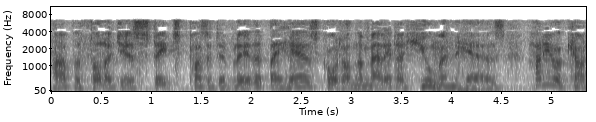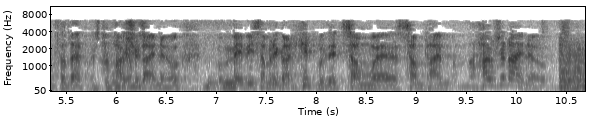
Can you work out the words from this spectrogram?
Our pathologist states positively that the hairs caught on the mallet are human hairs. How do you account for that, Mr. Williams? How should I know? Maybe somebody got hit with it somewhere, sometime. How should I know?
